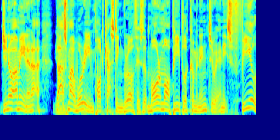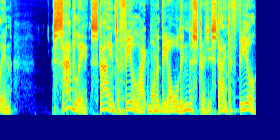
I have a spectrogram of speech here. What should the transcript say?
Do you know what I mean? And I, that's my worry in podcasting growth is that more and more people are coming into it and it's feeling, sadly, starting to feel like one of the old industries. It's starting to feel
